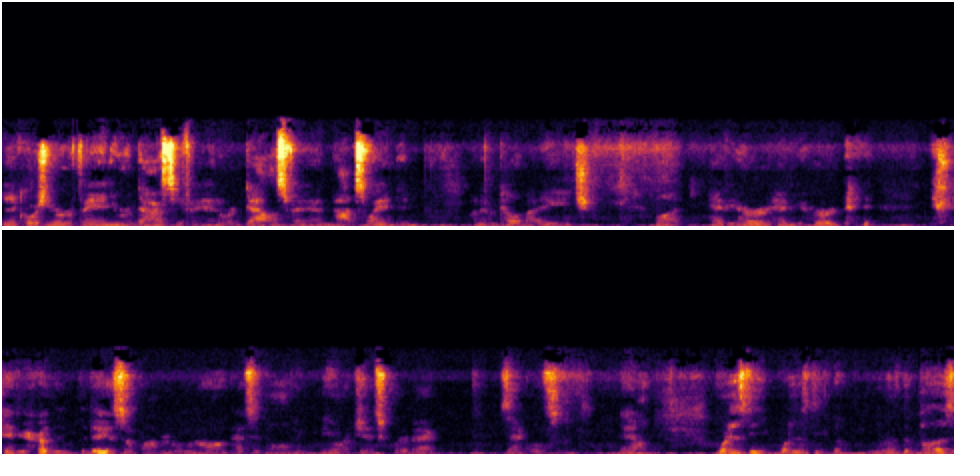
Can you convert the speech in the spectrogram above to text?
And of course, you're a fan, you're a Dynasty fan or a Dallas fan, Knots Landing. I know I'm telling my age, but have you heard? Have you heard? have you heard the, the biggest soap opera going on? That's involving New York Jets quarterback Zach Wilson. Now, what is the what is the, the what is the buzz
